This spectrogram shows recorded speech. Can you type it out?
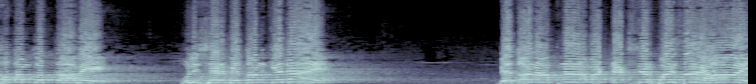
খতম করতে হবে। পুলিশের বেতন কে দেয়? বেতন আপনার, আমার ট্যাক্সের পয়সায় হয়।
